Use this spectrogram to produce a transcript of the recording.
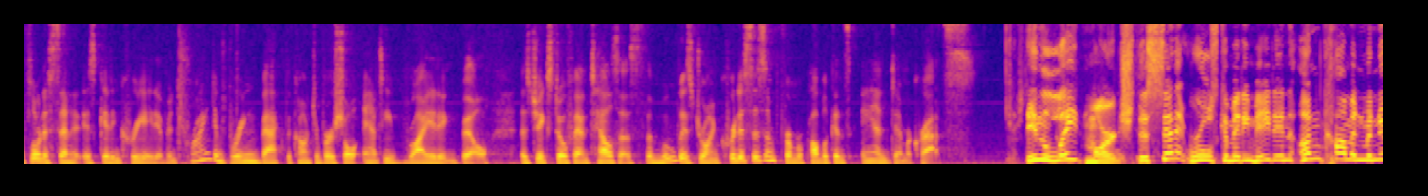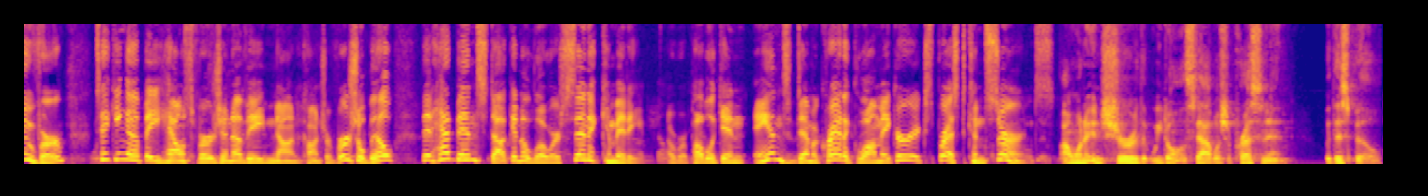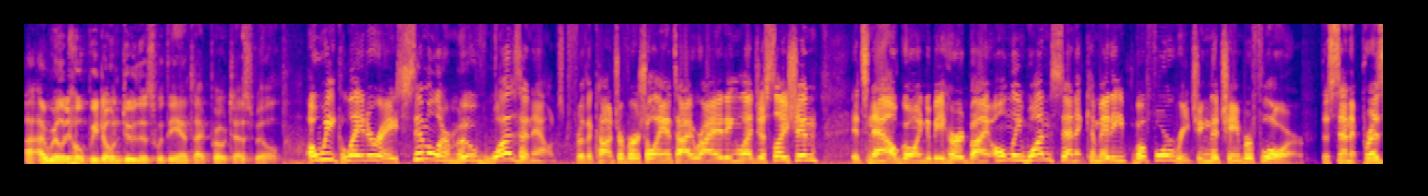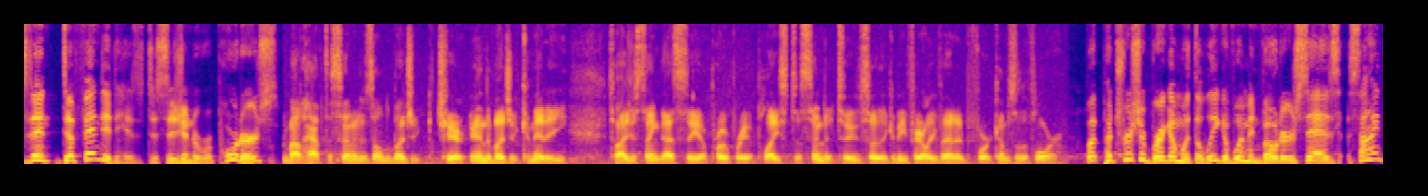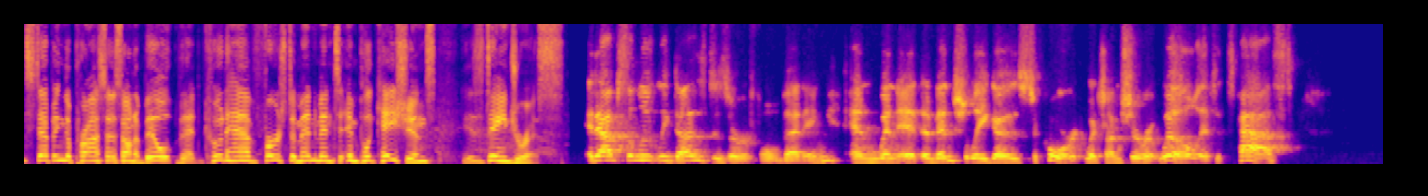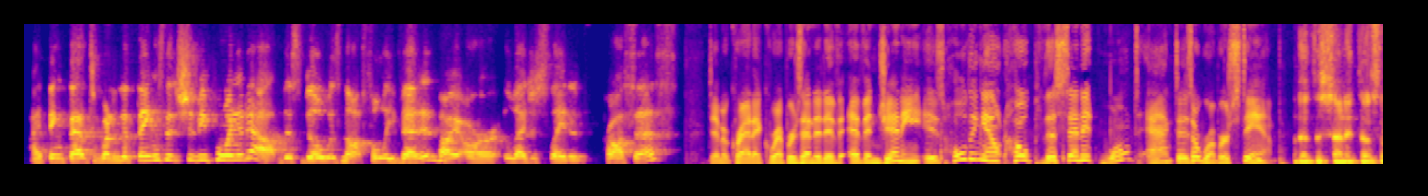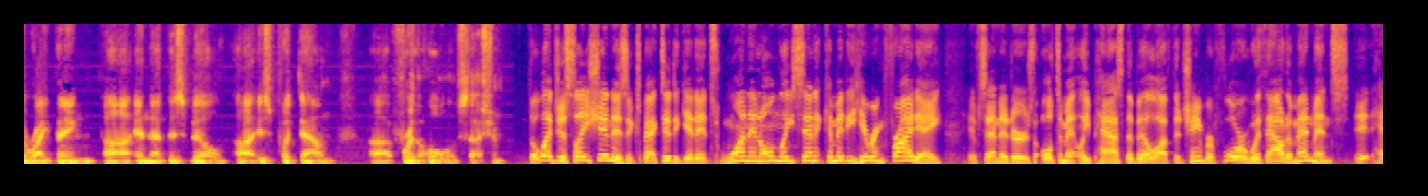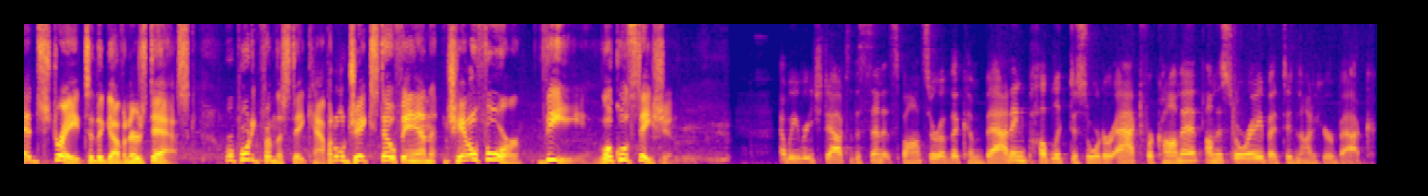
The Florida Senate is getting creative and trying to bring back the controversial anti rioting bill. As Jake Stofan tells us, the move is drawing criticism from Republicans and Democrats. In late March, the Senate Rules Committee made an uncommon maneuver, taking up a House version of a non controversial bill that had been stuck in a lower Senate committee. A Republican and Democratic lawmaker expressed concerns. I want to ensure that we don't establish a precedent with this bill. I really hope we don't do this with the anti-protest bill. A week later, a similar move was announced for the controversial anti-rioting legislation. It's now going to be heard by only one Senate committee before reaching the chamber floor. The Senate president defended his decision to reporters. About half the Senate is on the budget chair in the budget committee, so I just think that's the appropriate place to send it to so that it can be fairly vetted before it comes to the floor. But Patricia Brigham with the League of Women Voters says sidestepping the process on a bill that could have First Amendment implications is dangerous. It absolutely does deserve full vetting. And when it eventually goes to court, which I'm sure it will if it's passed, I think that's one of the things that should be pointed out. This bill was not fully vetted by our legislative process. Democratic Representative Evan Jenne is holding out hope the Senate won't act as a rubber stamp. That the Senate does the right thing uh, and that this bill uh, is put down uh, for the whole of session. The legislation is expected to get its one and only Senate committee hearing Friday. If senators ultimately pass the bill off the chamber floor without amendments, it heads straight to the governor's desk. Reporting from the state capitol, Jake Stofan, Channel 4, the local station. And we reached out to the Senate sponsor of the Combating Public Disorder Act for comment on this story, but did not hear back.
